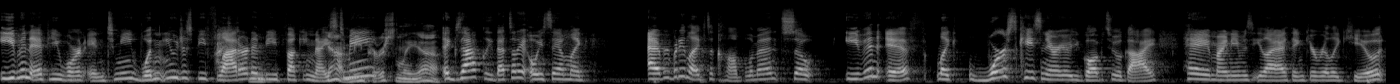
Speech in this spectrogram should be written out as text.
even if you weren't into me, wouldn't you just be flattered and be fucking nice yeah, to me? personally, yeah. Exactly. That's what I always say. I'm like, everybody likes a compliment. So even if, like, worst case scenario, you go up to a guy, hey, my name is Eli, I think you're really cute.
